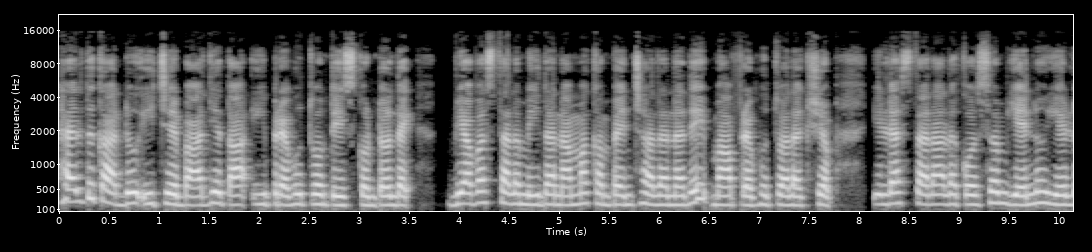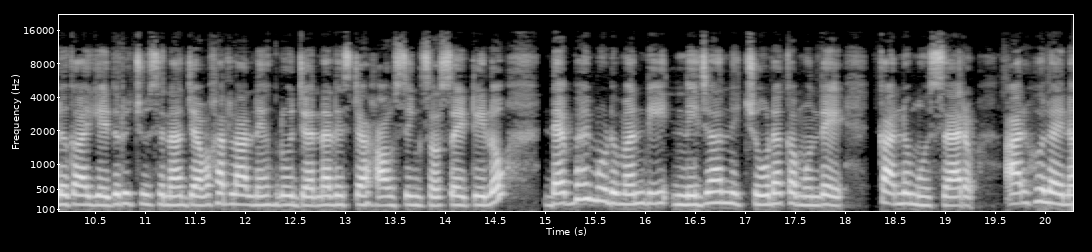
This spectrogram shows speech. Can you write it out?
హెల్త్ కార్డు ఇచ్చే బాధ్యత ఈ ప్రభుత్వం తీసుకుంటోంది. వ్యవస్థల మీద నమ్మకం పెంచాలన్నదే మా ప్రభుత్వ లక్ష్యం. ఇళ్ళ స్థలాల కోసం ఎన్నో ఏళ్ళుగా ఎదురు చూసిన జవహర్లాల్ నెహ్రూ జర్నలిస్ట్ హౌసింగ్ సొసైటీలో డెబ్బై మూడు మంది నిజాన్ని చూడక ముందే కన్ను మూశారు. అర్హులైన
